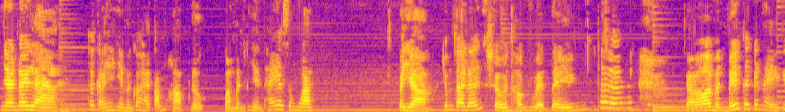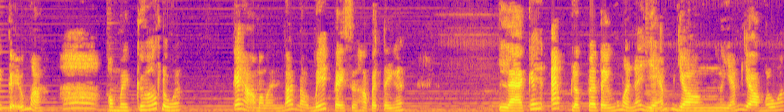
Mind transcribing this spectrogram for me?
Nhờ đây là tất cả những gì mình có thể tổng hợp được mà mình nhìn thấy ở xung quanh bây giờ chúng ta đến sự thật về tiền. Ta-da. trời ơi, mình biết tới cái này, cái kiểu mà oh my god luôn á. Cái họ mà mình bắt đầu biết về sự thật về tiền á, là cái áp lực về tiền của mình nó giảm dần giảm dần luôn á.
